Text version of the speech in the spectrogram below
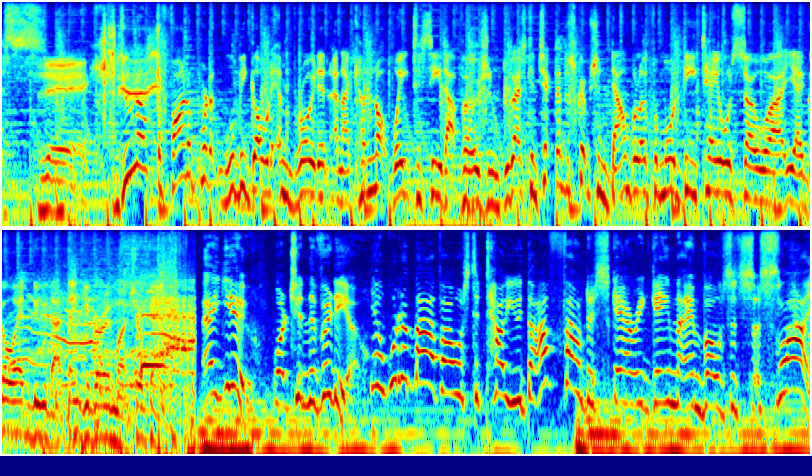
Sick. Do note the final product will be gold embroidered and I cannot wait to see that version. You guys can check the description down below for more details, so uh, yeah, go ahead and do that. Thank you very much, okay. Hey you, watching the video. Yeah, what about if I was to tell you that I've found a scary game that involves a slide?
